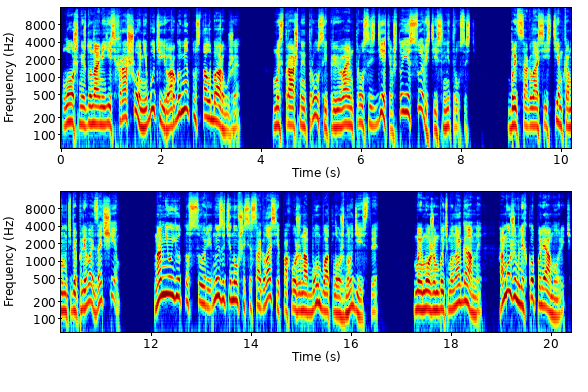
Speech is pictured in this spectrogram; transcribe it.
Ложь между нами есть хорошо, не будь ее, аргументом стало бы оружие. Мы страшные трусы и прививаем трусость детям. Что есть совесть, если не трусость? Быть в согласии с тем, кому на тебя плевать, зачем? Нам неуютно в ссоре, ну и затянувшееся согласие похоже на бомбу отложенного действия. Мы можем быть моногамны, а можем легко полиаморить.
